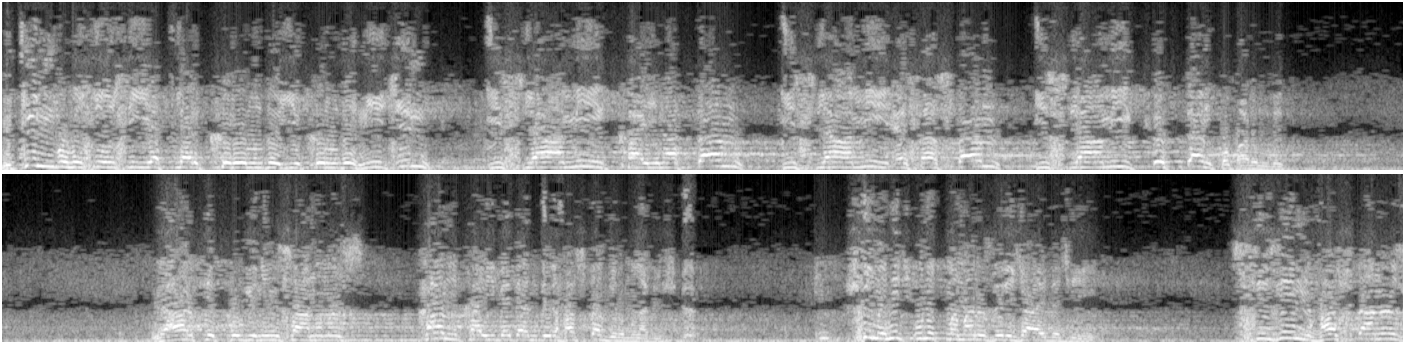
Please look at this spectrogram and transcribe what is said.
Bütün bu hususiyetler kırıldı, yıkıldı. Niçin? İslami kaynaktan, İslami esastan, İslami kökten koparıldık. Ve artık bugün insanımız kan kaybeden bir hasta durumuna düştü. Şunu hiç unutmamanızı rica edeceğim. Sizin hastanız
